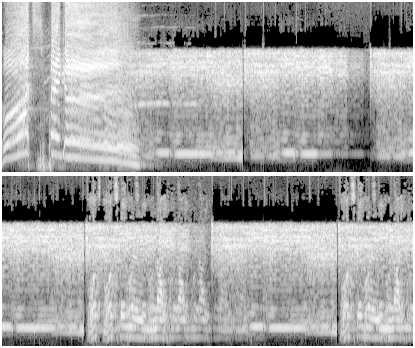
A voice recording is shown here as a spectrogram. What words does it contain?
Rotzbengel! What's what's Speedway Life.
